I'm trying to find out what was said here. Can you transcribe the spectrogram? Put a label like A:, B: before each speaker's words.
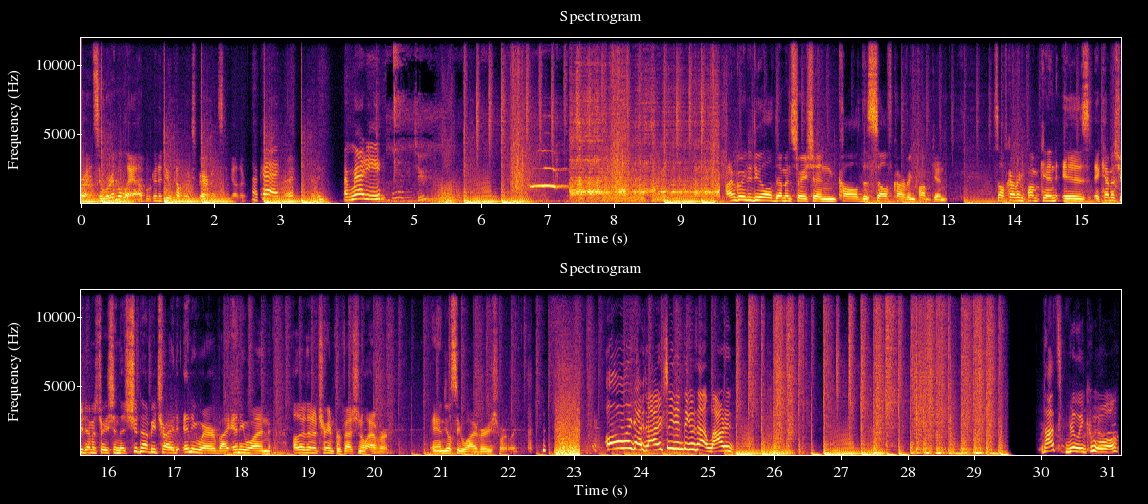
A: All right, so we're in the lab. We're going to do a couple experiments together.
B: Okay,
A: ready?
B: I'm ready.
A: Two. I'm going to do a little demonstration called the self-carving pumpkin. Self-carving pumpkin is a chemistry demonstration that should not be tried anywhere by anyone other than a trained professional ever. And you'll see why very shortly.
B: Oh my gosh, I actually didn't think it was that loud. That's really cool.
